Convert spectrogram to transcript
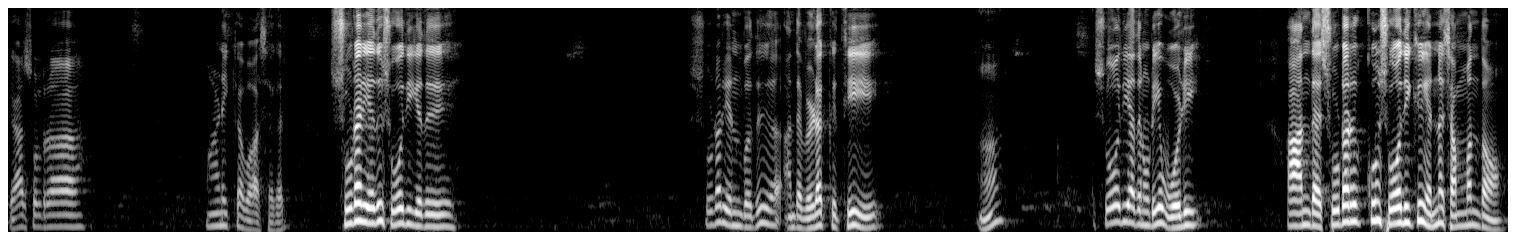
யார் சொல்கிறா மாணிக்க வாசகர் சுடர் எது சோதி எது? சுடர் என்பது அந்த விளக்கு தீ ஆ? சோதி அதனுடைய ஒளி. அந்த சுடருக்கும் சோதிக்கும் என்ன சம்பந்தம்?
